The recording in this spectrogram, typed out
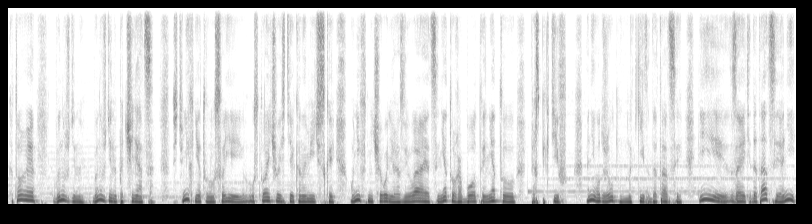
которые вынуждены, вынуждены подчиняться. То есть у них нет своей устойчивости экономической, у них ничего не развивается, нету работы, нету перспектив. Они вот живут на какие-то дотации. И за эти дотации они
